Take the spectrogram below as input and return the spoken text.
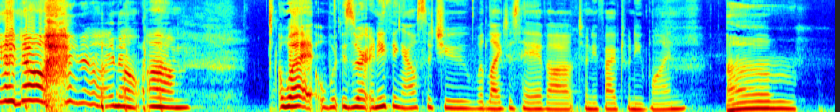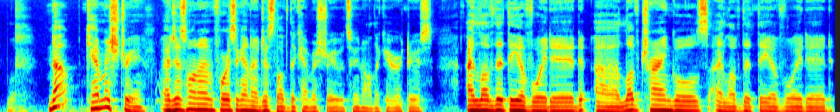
I know, I know, I know. Um, what is there anything else that you would like to say about twenty five twenty one? Um, no chemistry. I just want to enforce again. I just love the chemistry between all the characters. I love that they avoided uh, love triangles. I love that they avoided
